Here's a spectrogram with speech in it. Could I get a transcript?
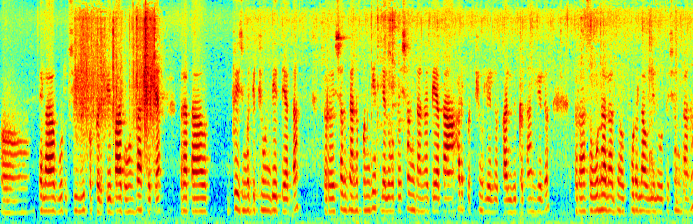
त्याला बुरशी पकडते बाद होऊन जाते त्या. तर आता फ्रीजमध्ये ठेवून देते आता. तर शेंगदाणं पण घेतलेलं होतं. शेंगदाणं ते आता हडकत ठेवलेलं काल विकत आणलेलं. तर असं उन्हाला जाऊ थोडं लावलेलं होतं शेंगदाणं.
